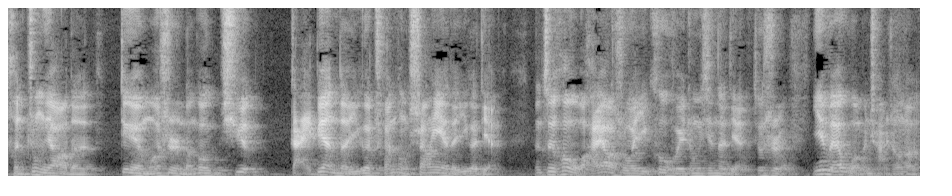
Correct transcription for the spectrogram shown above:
很重要的订阅模式能够去改变的一个传统商业的一个点。那最后我还要说以客户为中心的点，就是因为我们产生了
